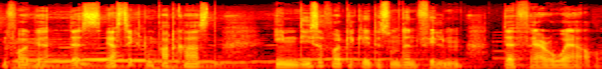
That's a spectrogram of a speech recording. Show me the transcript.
181. Folge des Erstichtung Podcast. In dieser Folge geht es um den Film The Farewell.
